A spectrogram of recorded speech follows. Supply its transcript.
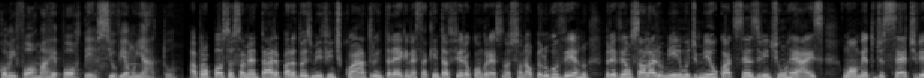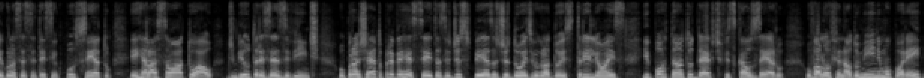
como informa a repórter Silvia Munhato. A proposta orçamentária para 2024, entregue nesta quinta-feira ao Congresso Nacional pelo governo, prevê um salário mínimo de R$ 1.421, um aumento de 7,65% em relação ao atual, de R$ 1.320. O projeto prevê receitas e despesas de 2,2 trilhões e, portanto, déficit fiscal zero. O valor final do mínimo, porém,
